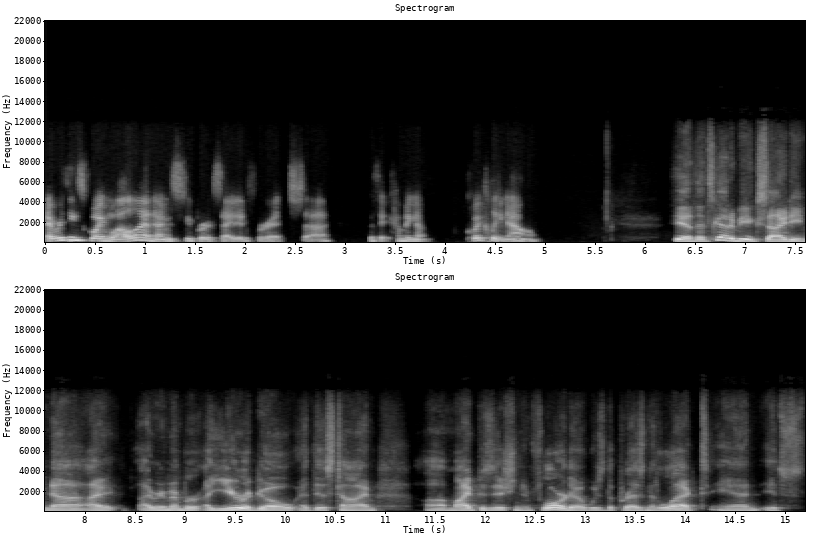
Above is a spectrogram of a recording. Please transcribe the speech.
everything's going well, and I'm super excited for it uh, with it coming up quickly now. Yeah, that's got to be exciting. Uh, I I remember a year ago at this time, uh, my position in Florida was the president elect, and it's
